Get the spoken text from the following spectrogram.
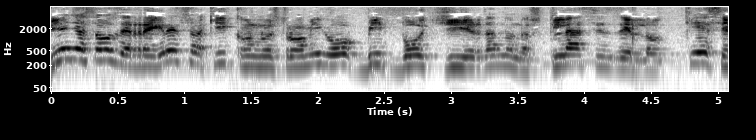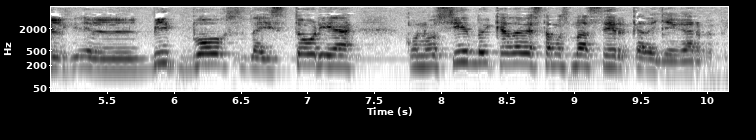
Bien, ya estamos de regreso aquí con nuestro amigo Beatbox Gear, dándonos clases de lo que es el, el beatbox, la historia, conociendo y cada vez estamos más cerca de llegar, Pepe.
